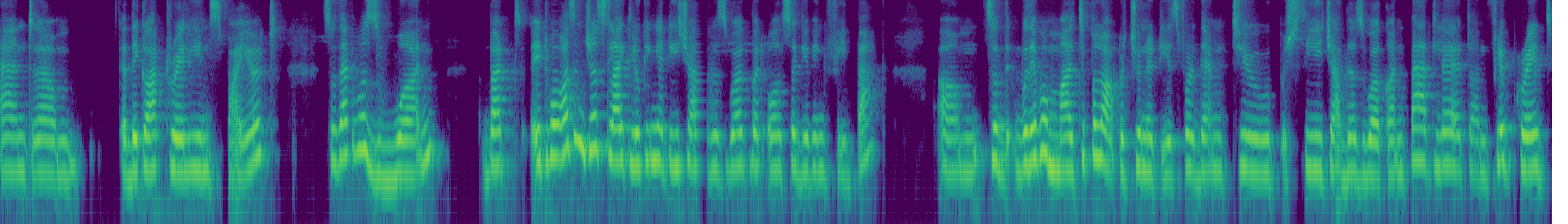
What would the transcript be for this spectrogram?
and um, they got really inspired. So that was one, but it wasn't just like looking at each other's work, but also giving feedback. Um, so th- there were multiple opportunities for them to see each other's work on Padlet, on Flipgrid,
